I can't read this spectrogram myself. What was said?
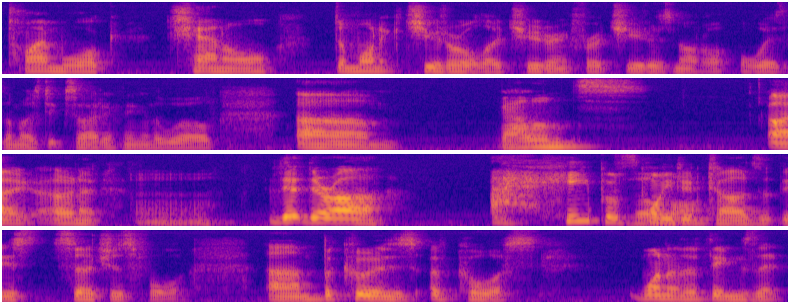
Time Walk, Channel, Demonic Tutor, although tutoring for a tutor is not always the most exciting thing in the world. Um, Balance. I, I don't know Uh, there, there are a heap of pointed cards that this searches for, um, because of course one of the things that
